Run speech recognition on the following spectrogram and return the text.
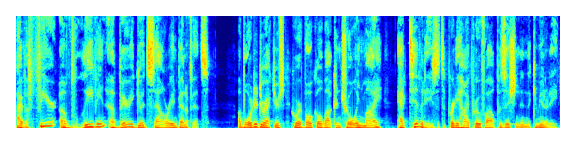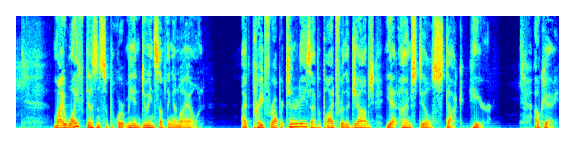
I have a fear of leaving a very good salary and benefits a board of directors who are vocal about controlling my activities. It's a pretty high profile position in the community. My wife doesn't support me in doing something on my own. I've prayed for opportunities, I've applied for the jobs, yet I'm still stuck here. Okay,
